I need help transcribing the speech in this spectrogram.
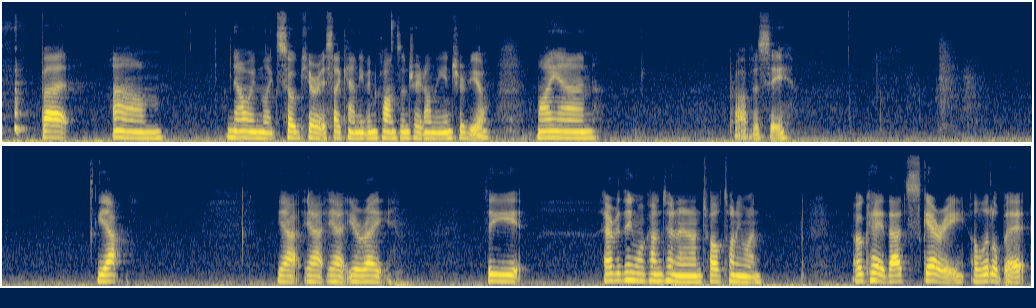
but um now I'm like so curious I can't even concentrate on the interview. Mayan prophecy. Yeah. Yeah, yeah, yeah, you're right. The everything will come to an end on 1221. Okay, that's scary a little bit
